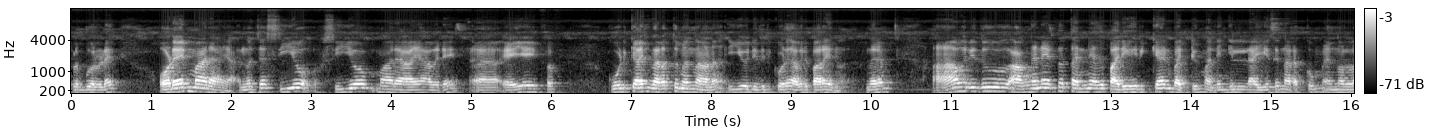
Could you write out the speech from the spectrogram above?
ക്ലബ്ബുകളുടെ ഒടയന്മാരായ എന്ന് വെച്ചാൽ സിഒ സിഒമാരായ അവരെ എ എഫ് എഫ് കൂടിക്കാഴ്ച നടത്തുമെന്നാണ് ഈ ഒരു ഇതിൽ കൂടെ അവർ പറയുന്നത്. അന്നേരം ആ ഒരു ഇത് അങ്ങനെയൊക്കെ തന്നെ അത് പരിഹരിക്കാൻ പറ്റും അല്ലെങ്കിൽ ഐ എസ് നടക്കും എന്നുള്ള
